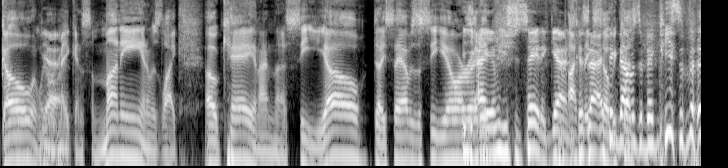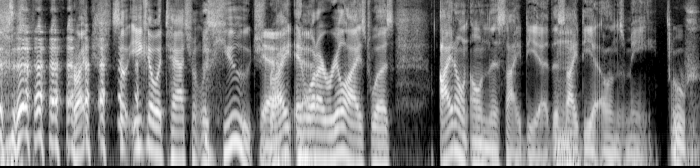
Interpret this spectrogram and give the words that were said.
go. And we Yeah. were making some money. And it was like, okay. And I'm the CEO. Did I say I was the CEO already? I mean, you should say it again I because think I, so, think that was a big piece of it. right? So ego attachment was huge, Yeah, right? And yeah. what I realized was I don't own this idea. This Mm. idea owns me. Oof.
